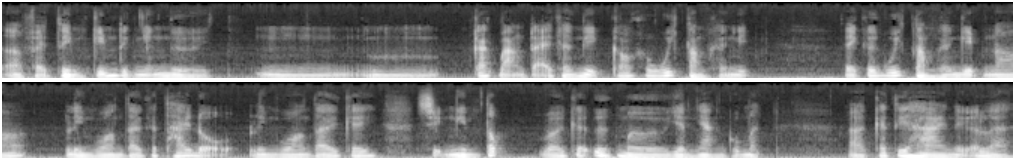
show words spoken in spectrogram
à, phải tìm kiếm được những người các bạn trẻ khởi nghiệp có cái quyết tâm khởi nghiệp. Thì cái quyết tâm khởi nghiệp nó liên quan tới cái thái độ, liên quan tới cái sự nghiêm túc với cái ước mơ doanh nhân của mình. À, cái thứ hai nữa là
